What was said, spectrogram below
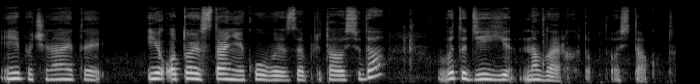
І починаєте. І отой останній, яку ви заплітали сюди, ви тоді її наверх. Тобто ось так от.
